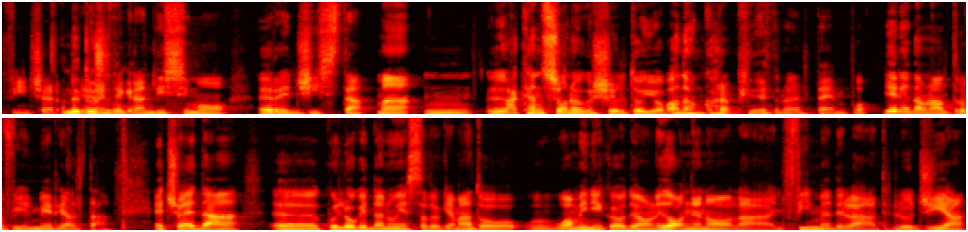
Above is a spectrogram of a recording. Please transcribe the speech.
Fincher, a me piace grandissimo regista, ma mh, la canzone che ho scelto io, vado ancora più dietro nel tempo, viene da un altro film in realtà, e cioè da eh, quello che da noi è stato chiamato uh, Uomini che odiano le donne, no? la, il film della trilogia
